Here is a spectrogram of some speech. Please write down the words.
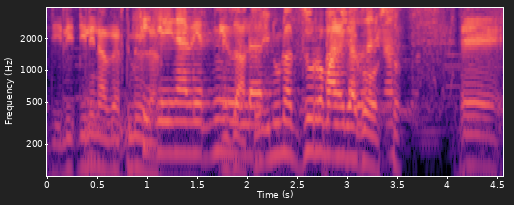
di, di Lina Wertmüller. Sì, di Lina Wertmüller. Esatto, in un azzurro mare di agosto. Eh,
